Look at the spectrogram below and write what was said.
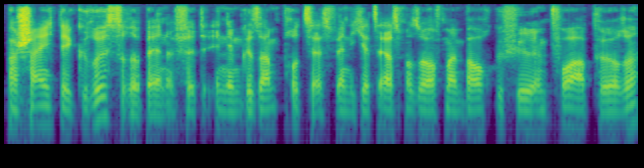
wahrscheinlich der größere Benefit in dem Gesamtprozess, wenn ich jetzt erstmal so auf mein Bauchgefühl im Vorab höre,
